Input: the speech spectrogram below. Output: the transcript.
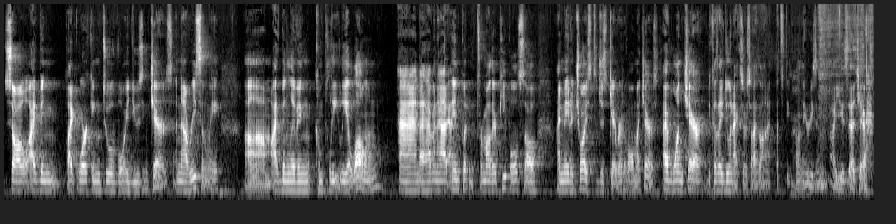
So I've been like working to avoid using chairs. And now recently, um, I've been living completely alone and I haven't had input from other people. So I made a choice to just get rid of all my chairs. I have one chair because I do an exercise on it. That's the only reason I use that chair.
